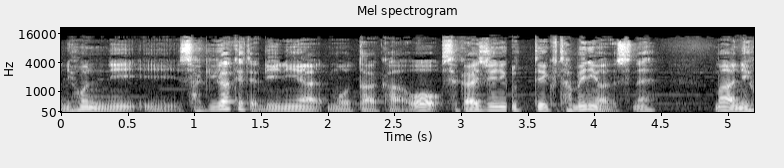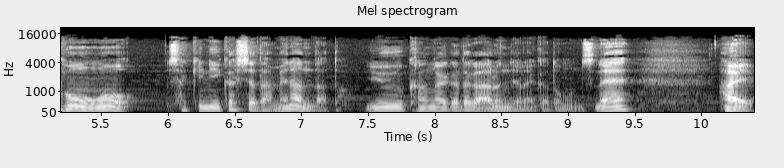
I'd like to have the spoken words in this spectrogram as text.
日本に先駆けてリニアモーターカーを世界中に売っていくためにはですね。まあ日本を先に生かしちゃダメなんだという考え方があるんじゃないかと思うんですね。はい。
